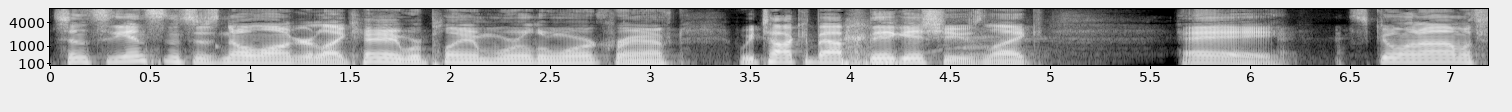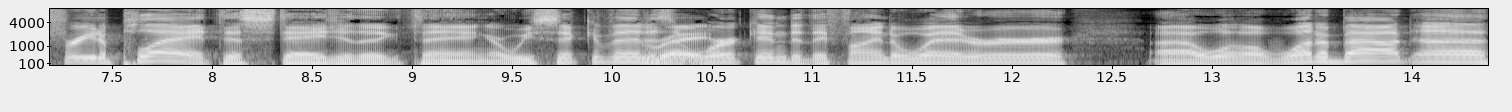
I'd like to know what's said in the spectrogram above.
since the instance is no longer like, "Hey, we're playing World of Warcraft." We talk about big issues like, "Hey." What's going on with free to play at this stage of the thing? Are we sick of it? Is Right. it working? Did they find a way? Uh, wha- what about uh,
